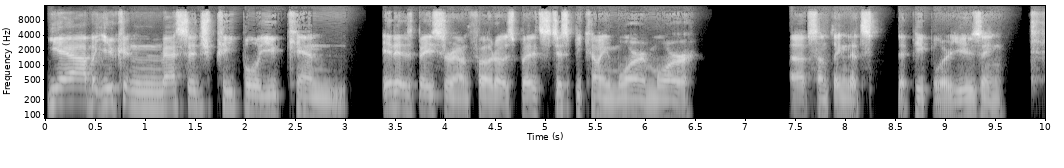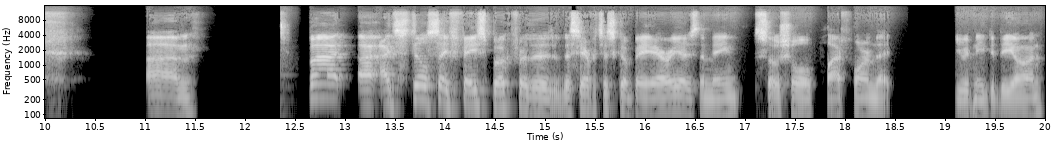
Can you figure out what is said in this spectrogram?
Yeah, but you can message people. You can. It is based around photos, but it's just becoming more and more of something that's that people are using. Um, but uh, I'd still say Facebook for the the San Francisco Bay Area is the main social platform that you would need to be on.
